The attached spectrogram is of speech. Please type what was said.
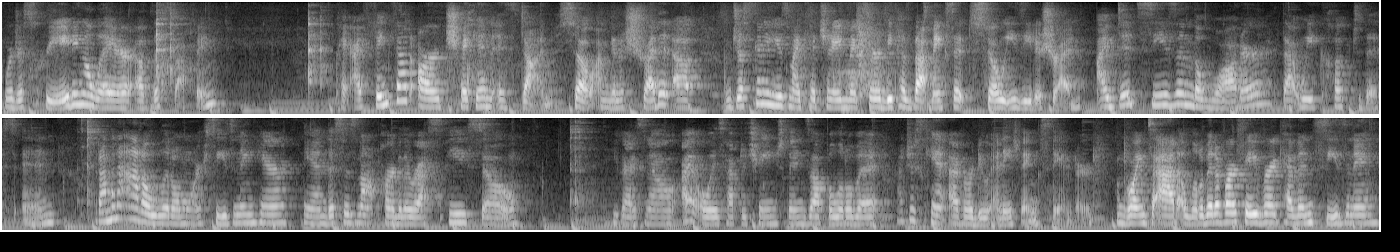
We're just creating a layer of the stuffing. Okay, I think that our chicken is done. So I'm gonna shred it up. I'm just gonna use my KitchenAid mixer because that makes it so easy to shred. I did season the water that we cooked this in, but I'm gonna add a little more seasoning here. And this is not part of the recipe, so you guys know I always have to change things up a little bit. I just can't ever do anything standard. I'm going to add a little bit of our favorite Kevin's seasoning,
